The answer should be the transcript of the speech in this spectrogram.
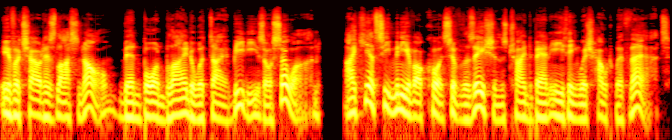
if a child has lost an arm, been born blind or with diabetes, or so on. I can't see many of our current civilizations trying to ban anything which helped with that.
